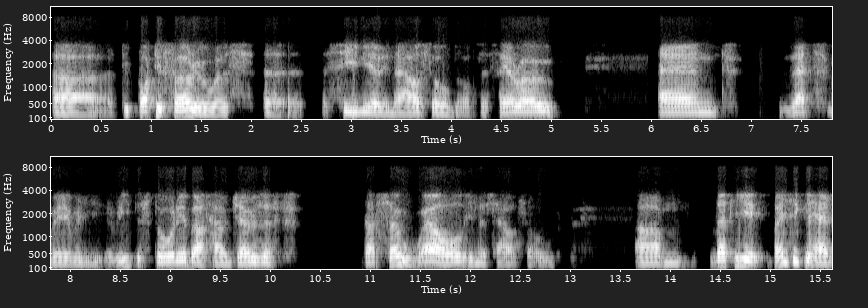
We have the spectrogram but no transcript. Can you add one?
uh, to Potiphar, who was a senior in the household of the Pharaoh. And that's where we read the story about how Joseph does so well in his household um, that he basically had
